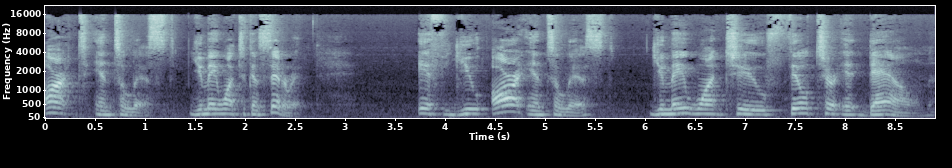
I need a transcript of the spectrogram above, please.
aren't into list, you may want to consider it. if you are into list, you may want to filter it down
